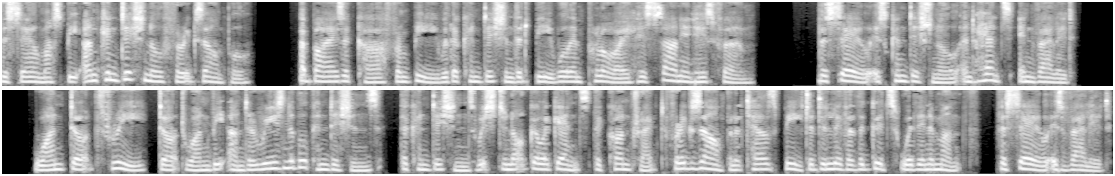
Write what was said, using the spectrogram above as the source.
the sale must be unconditional for example. A buys a car from B with a condition that B will employ his son in his firm. The sale is conditional and hence invalid. 1.3.1 Be under reasonable conditions, the conditions which do not go against the contract for example it tells B to deliver the goods within a month, the sale is valid.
